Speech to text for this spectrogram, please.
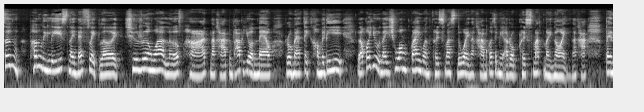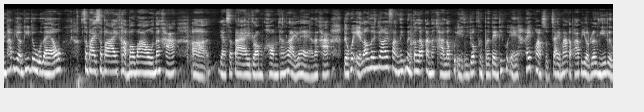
ซึ่งเพิ่ง release ใน Netflix เลย ชื่อเรื่องว่า Love Hard นะคะ เป็นภาพยนตร์แนว romantic comedy แล้วก็อยู่ในช่วงใกล้วันคริสต์มาสด้วยนะคะ มันก็จะมีอารมณ์คริสต์มาสหน่อยๆนะคะ เป็นภาพยนตร์ที่ดูแล้วสบายๆค่ะเบาๆนะคะอะอย่างสไตล์รอมคอมทั้งหลายแหล่นะคะ เดี๋ยวครูเอเล่าเรื่องย่อยฟังนิดนึงก็แล้วกันนะคะแล้วครูเอจะยกถึงประเด็นที่คุณเอให้ความสนใจมากกับภาพยนตร์เรื่องนี้ หรือ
